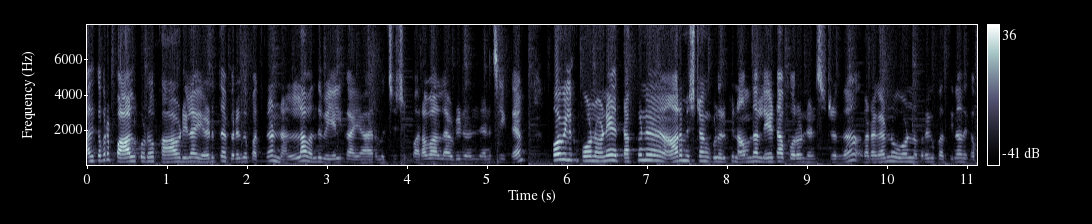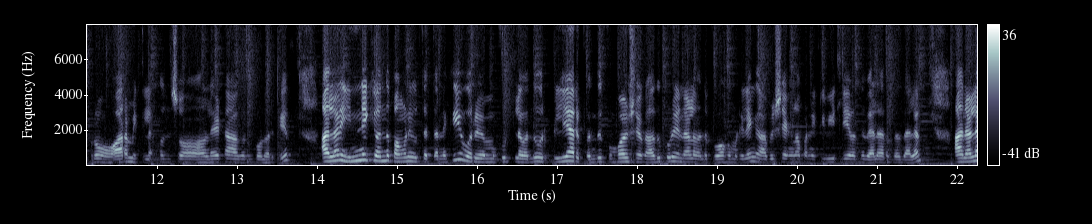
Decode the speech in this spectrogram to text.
அதுக்கப்புறம் பால் குடம், காவடிலாம் எடுத்த பிறகு பார்த்தீங்கன்னா, நல்லா வந்து வெயில் காய ஆரம்பிச்சிச்சு பரவாயில்ல அப்படின்னு வந்து நினச்சிக்கிட்டேன் கோவிலுக்கு போனவொடனே டக்குன்னு ஆரம்பிச்சிட்டாங்க போல இருக்கு. நாம தான் லேட்டாக போகிறோம்னு நினச்சிட்டு இருந்தேன். கடகடன்னு ஓடின பிறகு பார்த்தீங்கன்னா, அதுக்கப்புறம் ஆரம்பிக்கல. கொஞ்சம் லேட்டாக ஆகணும் போல இருக்கு. அதனால இன்னைக்கு வந்து பங்குனி உத்திரத்தன்னைக்கு ஒரு கூட்டில் வந்து ஒரு பிள்ளையாருக்கு வந்து கும்பாபிஷேகம் அது கூட என்னால் வந்து போக முடியல. இங்கே அபிஷேகம்லாம் பண்ணிட்டு வீட்லேயே வந்து வேலை இருந்ததால. அதனால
